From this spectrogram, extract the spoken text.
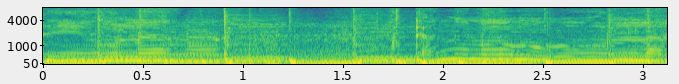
zeula, tangana uola.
